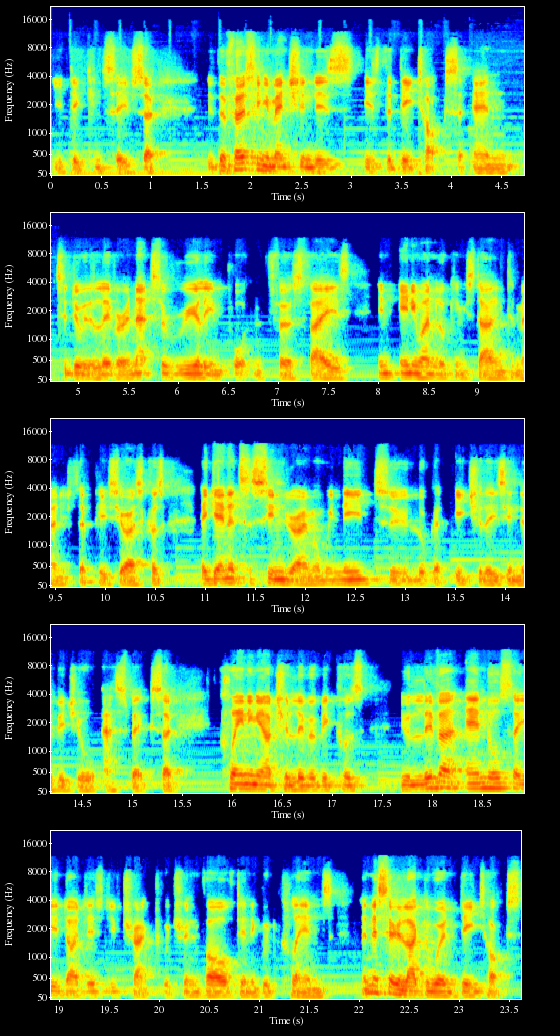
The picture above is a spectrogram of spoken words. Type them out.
you did conceive. So, the first thing you mentioned is is the detox and to do with the liver, and that's a really important first phase in anyone looking starting to manage their PCOS because again, it's a syndrome, and we need to look at each of these individual aspects. So, cleaning out your liver because your liver and also your digestive tract, which are involved in a good cleanse. Don't necessarily like the word detox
